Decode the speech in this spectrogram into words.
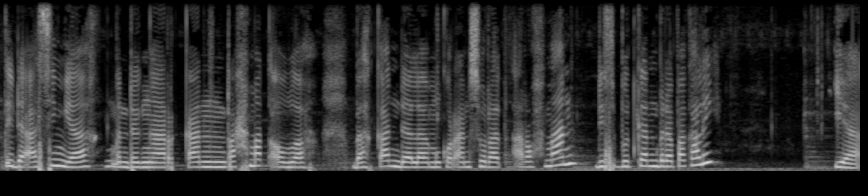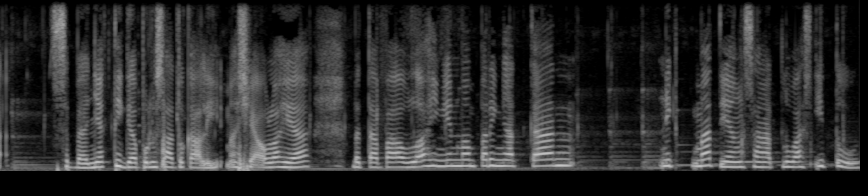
tidak asing ya mendengarkan rahmat Allah. Bahkan dalam Quran surat Ar-Rahman disebutkan berapa kali? Ya, sebanyak 31 kali. Masya Allah ya, betapa Allah ingin memperingatkan nikmat yang sangat luas itu.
